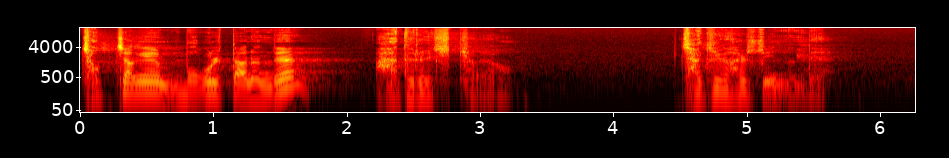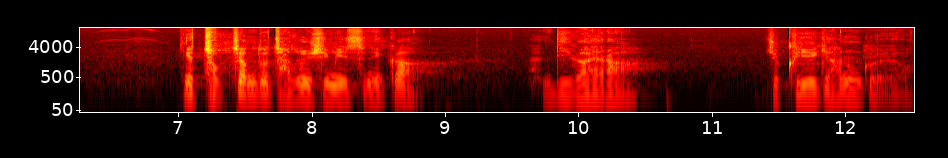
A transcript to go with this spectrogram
적장에 목을 따는데 아들을 시켜요. 자기가 할 수 있는데. 적장도 자존심이 있으니까 네가 해라. 그 얘기 하는 거예요.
